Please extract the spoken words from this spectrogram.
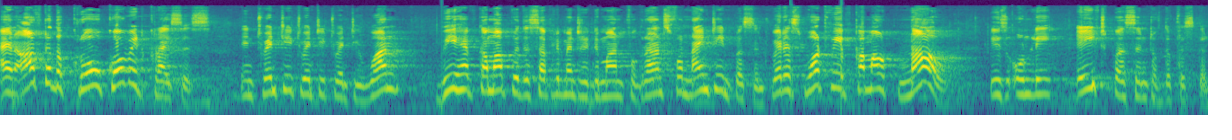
And after the COVID crisis in 2020-21, we have come up with a supplementary demand for grants for 19%, whereas what we have come out now is only 8% of the fiscal.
